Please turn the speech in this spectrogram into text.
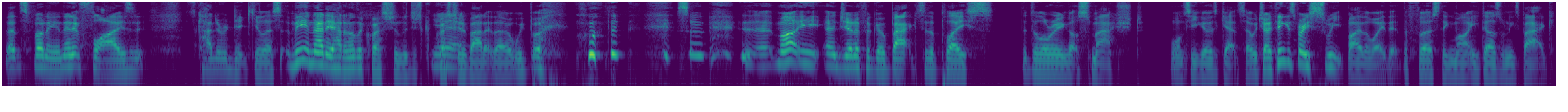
That's funny, and then it flies. It, it's kind of ridiculous. Me and Nadia had another question, they just a question about it though. We both so uh, Marty and Jennifer go back to the place the DeLorean got smashed once he goes gets her, which I think is very sweet, by the way. That the first thing Marty does when he's back,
